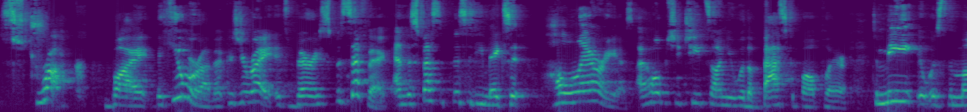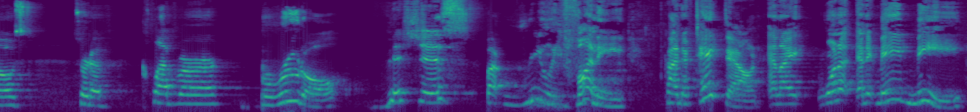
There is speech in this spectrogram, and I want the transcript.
struck by the humor of it because you're right it's very specific and the specificity makes it hilarious. I hope she cheats on you with a basketball player. To me it was the most sort of clever brutal vicious but really funny kind of takedown. And i want to and it made me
